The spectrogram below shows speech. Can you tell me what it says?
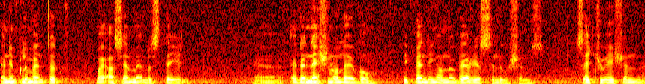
and implemented by ASEAN member state at the national level depending on the various solutions, situation,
